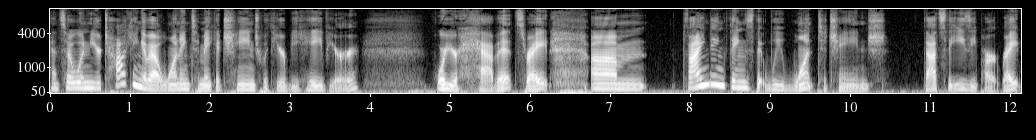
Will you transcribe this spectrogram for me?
And so when you're talking about wanting to make a change with your behavior, or your habits, right? Um, finding things that we want to change, that's the easy part, right?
